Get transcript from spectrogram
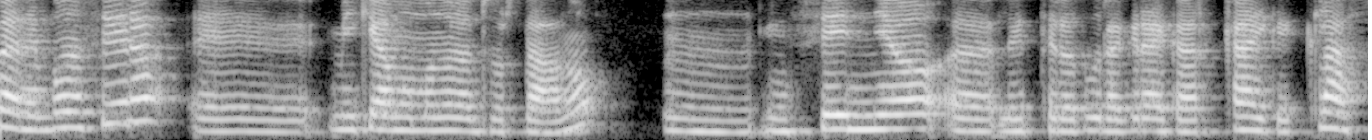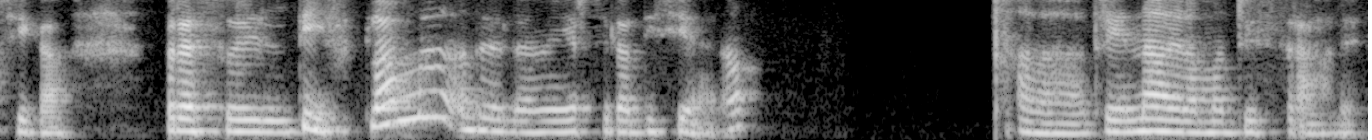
Bene, buonasera, ehm, mi chiamo Manuela Giordano, mhmm, insegno, ehm, letteratura greca arcaica e classica presso il DIFCLAM dell'Università di Siena alla triennale e alla magistrale.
